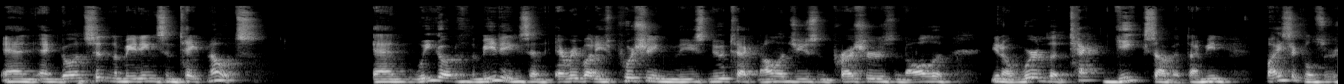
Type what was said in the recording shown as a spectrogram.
and and go and sit in the meetings and take notes. And we go to the meetings and everybody's pushing these new technologies and pressures and all the, you know, we're the tech geeks of it. I mean, bicycles or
